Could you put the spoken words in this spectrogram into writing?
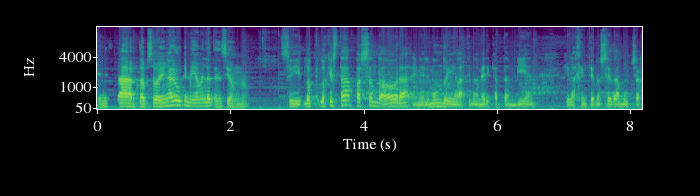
en startups o en algo que me llame la atención, ¿no? Sí, lo, lo que está pasando ahora en el mundo y en Latinoamérica también, que la gente no se da mucha,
